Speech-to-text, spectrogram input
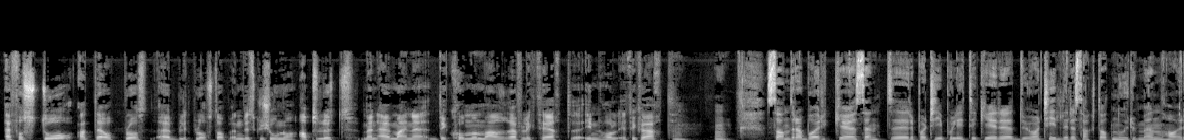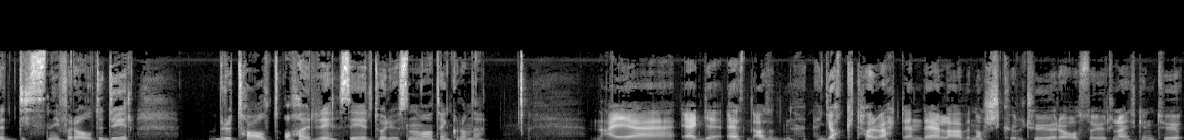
jeg forstår at det er, oppblåst, er, blitt blåst opp en diskusjon nå, absolutt. Men jeg mener det kommer mer reflektert innhold etter hvert. Mm. Mm. Sandra Borch, senterpartipolitiker. Du har tidligere sagt at nordmenn har et Disney-forhold til dyr. Brutalt og harry, sier Torjussen. Hva tenker du om det? Nei, jeg, jeg, altså, jakt har vært en del av norsk kultur og også utenlandsk kultur,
